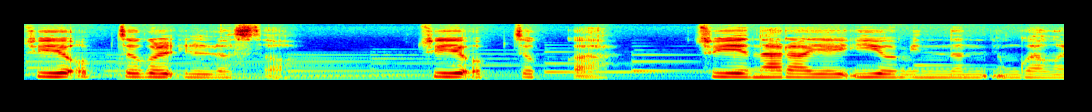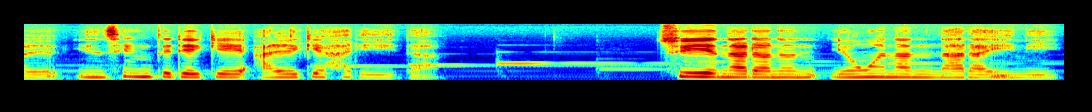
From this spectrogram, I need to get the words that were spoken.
주의 업적을 일러서 주의 업적과 주의 나라의 위엄 있는 영광을 인생들에게 알게 하리이다. 주의 나라는 영원한 나라이니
